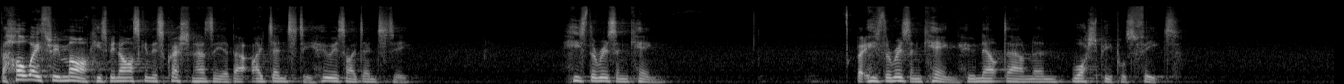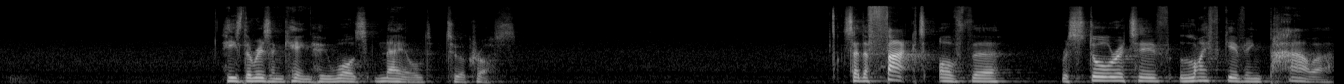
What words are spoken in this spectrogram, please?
the whole way through Mark, he's been asking this question, hasn't he, about identity. Who is identity? He's the risen king. But he's the risen king who knelt down and washed people's feet. He's the risen king who was nailed to a cross. So, the fact of the restorative, life giving power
